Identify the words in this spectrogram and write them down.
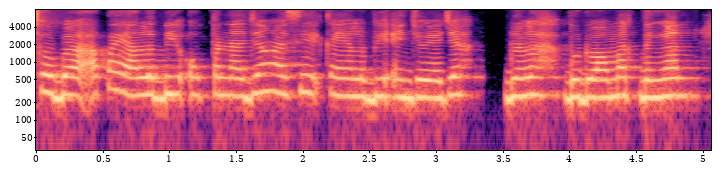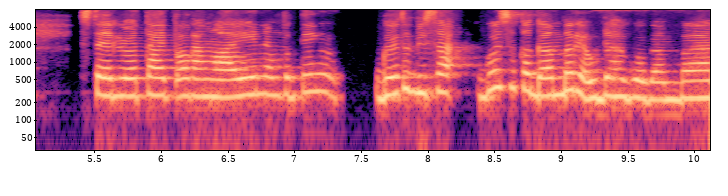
coba apa ya lebih open aja nggak sih? Kayak lebih enjoy aja. Udahlah bodo amat dengan stereotype orang lain. Yang penting gue tuh bisa, gue suka gambar ya udah gue gambar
